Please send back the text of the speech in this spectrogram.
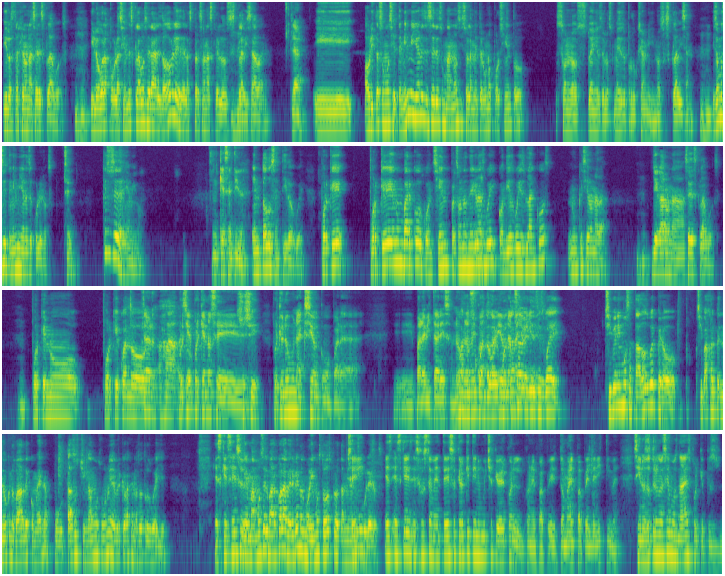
Y los trajeron a ser esclavos. Y luego la población de esclavos era el doble de las personas que los esclavizaban. Claro. Y ahorita somos 7 mil millones de seres humanos y solamente el 1% son los dueños de los medios de producción y nos esclavizan. Y somos 7 mil millones de culeros. Sí. ¿Qué sucede ahí, amigo? ¿En qué sentido? En todo sentido, güey. ¿Por qué, ¿Por qué en un barco con 100 personas negras, güey, con 10 güeyes blancos, nunca hicieron nada? Llegaron a ser esclavos. ¿Por qué no...? Porque cuando... Claro. Ajá. ¿Por qué, no se...? Sí, sí. Porque no hubo una acción como para... Eh, para evitar eso, ¿no? Cuando, cuando, había una mayoría... y dices, güey, sí venimos atados, güey, pero si baja el pendejo que nos va a dar de comer, a putazos chingamos uno y a ver qué bajen los otros, güey. Es que es eso. Quemamos el barco a la verga y nos morimos todos, pero también los culeros. Es, que es justamente eso. Creo que tiene mucho que ver con el, con el papel, tomar el papel de víctima. Si nosotros no hacemos nada es porque, pues,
